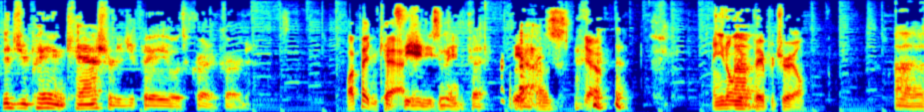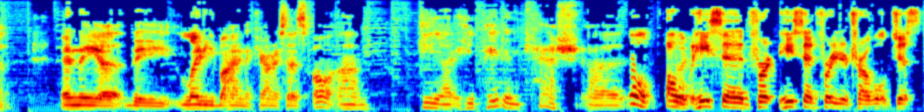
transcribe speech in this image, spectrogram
did you pay in cash or did you pay with a credit card? Well, I paid in cash. it's the eighties, man. Okay. Yeah, was- Yeah. and you don't leave Uh, a paper trail. Uh, and the uh, the lady behind the counter says, "Oh, um, he uh, he paid in cash." Uh, Oh, oh, he said for he said for your trouble, just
